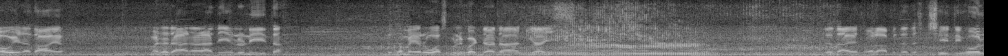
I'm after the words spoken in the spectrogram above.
Pauwi na tayo. Madadaan na natin yung Lunita. Sa may Ruas Boulevard dadaan guys. Dito tayo, sa malapit na tayo sa City Hall.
